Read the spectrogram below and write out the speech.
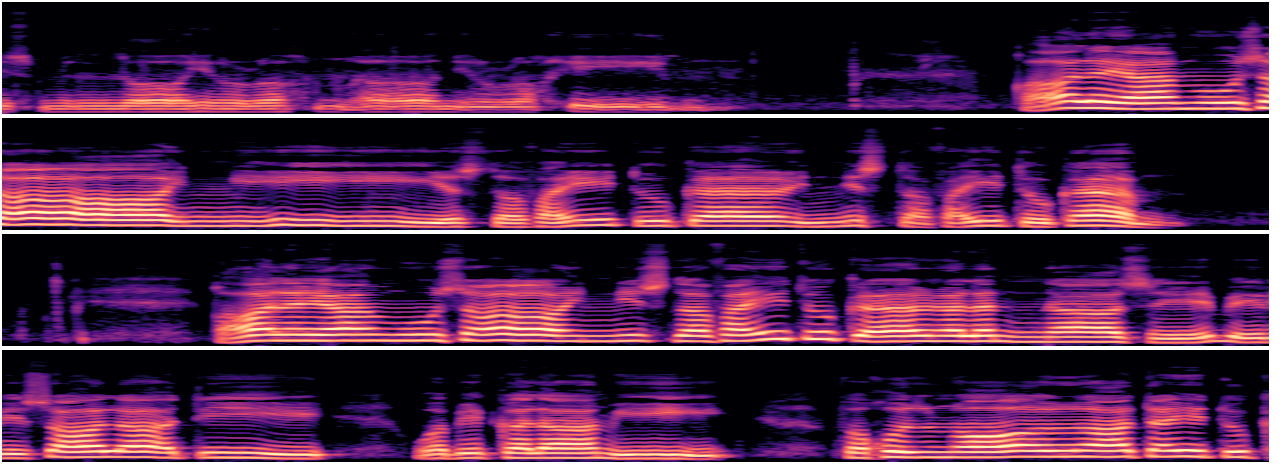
بسم الله الرحمن الرحيم. قال يا موسى إني اصطفيتك إني اصطفيتك قال يا موسى إني اصطفيتك على الناس برسالاتي وبكلامي فخذ ما آتيتك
